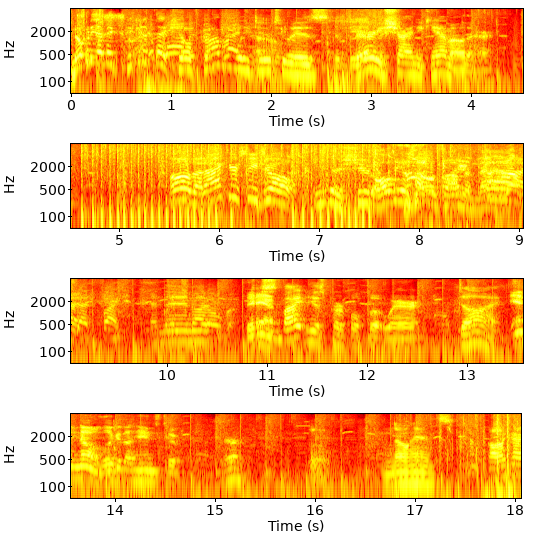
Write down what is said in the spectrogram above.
Nobody had to pick up that kill, probably due to his very shiny camo there. Oh, that accuracy, Joel! He's gonna shoot all the oh impels on the map, God. and then, Damn. despite his purple footwear, die. And no, look at the hands too. Yeah. Oh. No hands. I like how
